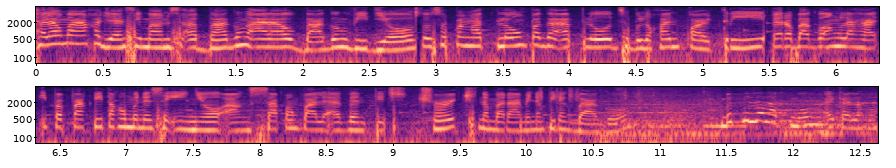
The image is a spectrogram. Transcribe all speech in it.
Hello mga kadyan, si Ma'am sa bagong araw, bagong video. So sa pangatlong pag-upload sa Bulacan Part 3. Pero bago ang lahat, ipapakita ko muna sa inyo ang Sapang Pala Adventist Church na marami ng pinagbago. Ba't nilahat mo? Ay, kala ko.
